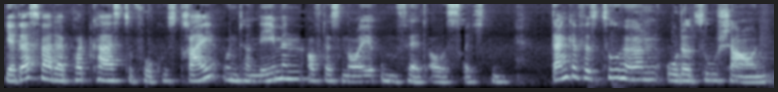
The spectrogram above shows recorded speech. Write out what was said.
Ja, das war der Podcast zu Fokus 3, Unternehmen auf das neue Umfeld ausrichten. Danke fürs Zuhören oder Zuschauen.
